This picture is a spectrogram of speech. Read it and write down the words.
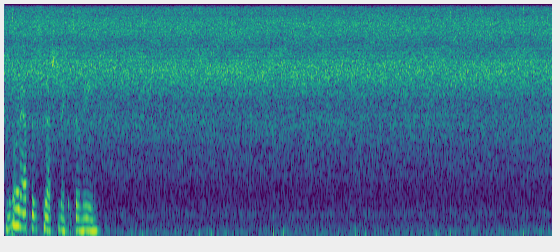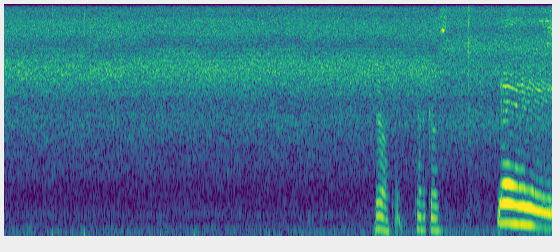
I don't know what happened to snatch to make it so mean. No, okay. Down it goes. Yay!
